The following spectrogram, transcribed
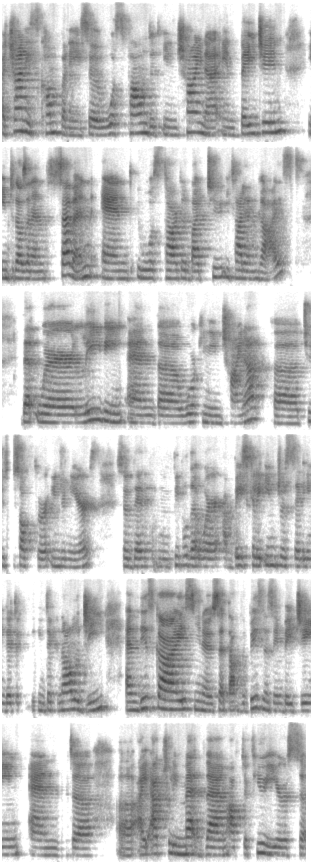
a Chinese company. So was founded in China in Beijing in 2007, and it was started by two Italian guys that were living and uh, working in China, uh, two software engineers. So that people that were uh, basically interested in the te- in technology, and these guys, you know, set up the business in Beijing. And uh, uh, I actually met them after a few years uh,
